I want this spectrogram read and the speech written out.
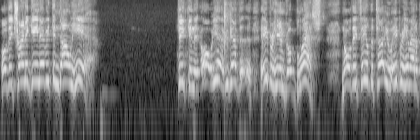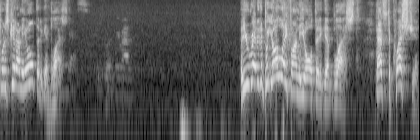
Or are they trying to gain everything down here? Thinking that, oh yeah, you got the, Abraham got blessed. No, they failed to tell you Abraham had to put his kid on the altar to get blessed. Are you ready to put your life on the altar to get blessed? That's the question.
